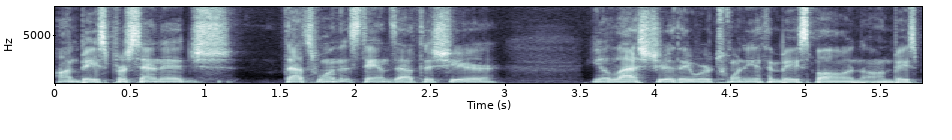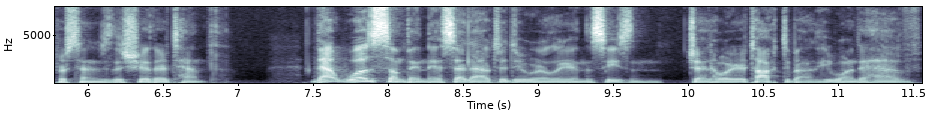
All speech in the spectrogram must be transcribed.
On base percentage, that's one that stands out this year. You know, last year they were 20th in baseball and on base percentage. This year they're 10th. That was something they set out to do earlier in the season. Jed Hoyer talked about. It. He wanted to have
